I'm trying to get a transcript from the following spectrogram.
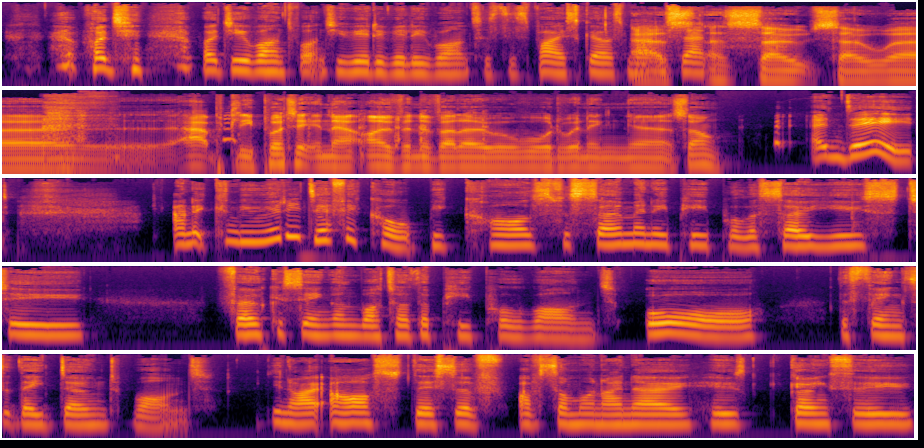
what do you, what do you want? What do you really, really want?" As the Spice Girls might have As, said. as so so uh, aptly put it in that Ivor Novello award winning uh, song. Indeed. And it can be really difficult because for so many people are so used to focusing on what other people want or the things that they don't want. You know, I asked this of, of someone I know who's going through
